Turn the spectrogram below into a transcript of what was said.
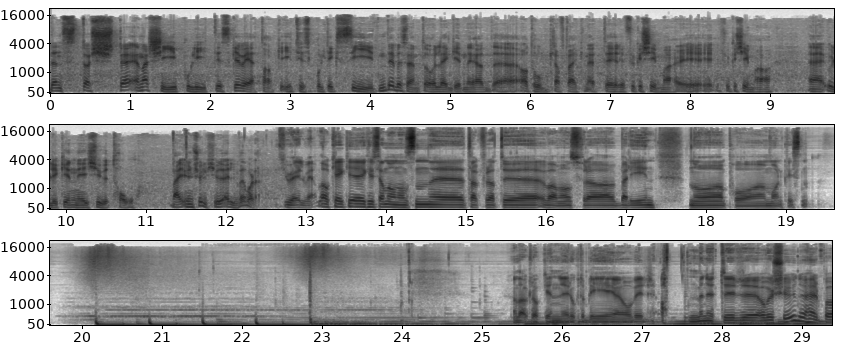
den største energipolitiske vedtaket i tysk politikk siden de bestemte å legge ned atomkraftverkene etter Fukushima-ulykken Fukushima i 2012. Nei, unnskyld, 2011 var det. 2011, ja. Ok, Kristian Aanonsen, eh, takk for at du var med oss fra Berlin nå på morgenkvisten. Da klokken rukket å bli over 18 minutter over sju. Du hører på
